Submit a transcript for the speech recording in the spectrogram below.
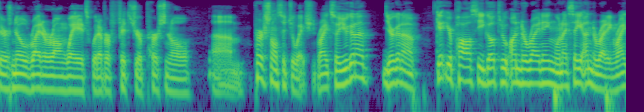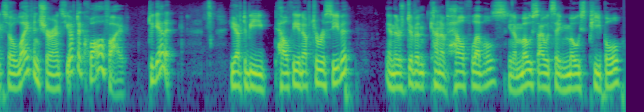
There's no right or wrong way. It's whatever fits your personal um, personal situation right? So you're gonna you're gonna get your policy go through underwriting. When i say underwriting right? So life insurance you have to qualify to get it. You have to be healthy enough to receive it and there's different kind of health levels. You know most i would say most people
